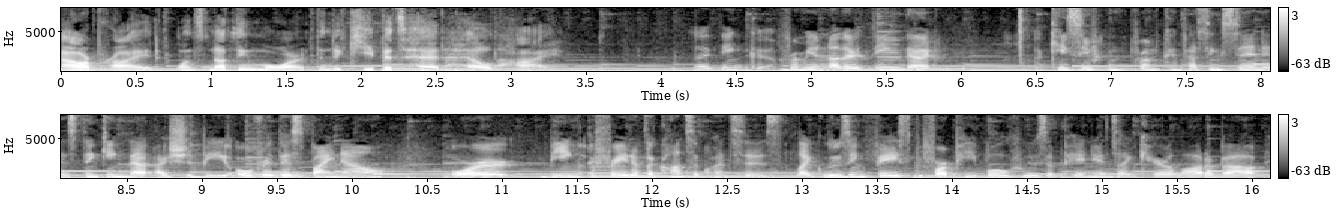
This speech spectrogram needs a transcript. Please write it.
our pride wants nothing more than to keep its head held high. I think for me, another thing that keeps me from confessing sin is thinking that I should be over this by now or being afraid of the consequences, like losing face before people whose opinions I care a lot about,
